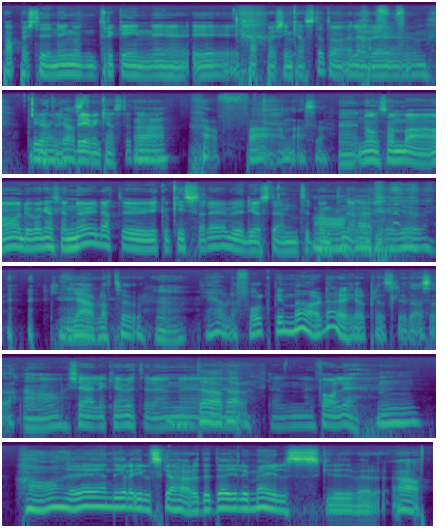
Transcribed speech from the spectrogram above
papperstidning och trycka in i, i pappersinkastet då, eller Brevinkast. brevinkastet. där. Ja. ja, fan alltså. Eh, Någon som bara, ja du var ganska nöjd att du gick och kissade vid just den Ja, tidpunkten eller? herregud. Vilken jävla tur. Ja. Jävla folk blir mördare helt plötsligt alltså. ja, kärleken vet du, den, eh, Dödar. den är farlig. Mm. Ja, det är en del ilska här. The Daily Mail skriver att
